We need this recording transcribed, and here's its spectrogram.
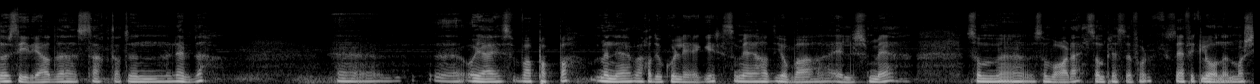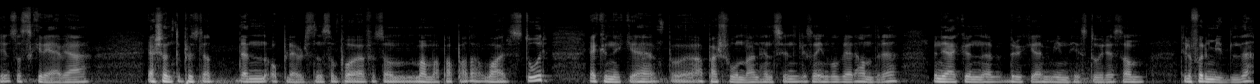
når Siri hadde sagt at hun levde. Eh, eh, og jeg var pappa, men jeg hadde jo kolleger som jeg hadde jobba ellers med, som, eh, som, var der som pressefolk. Så jeg fikk låne en maskin, så skrev jeg Jeg skjønte plutselig at den opplevelsen som, på, som mamma og pappa da, var stor. Jeg kunne ikke av personvernhensyn liksom involvere andre, men jeg kunne bruke min historie som, til å formidle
